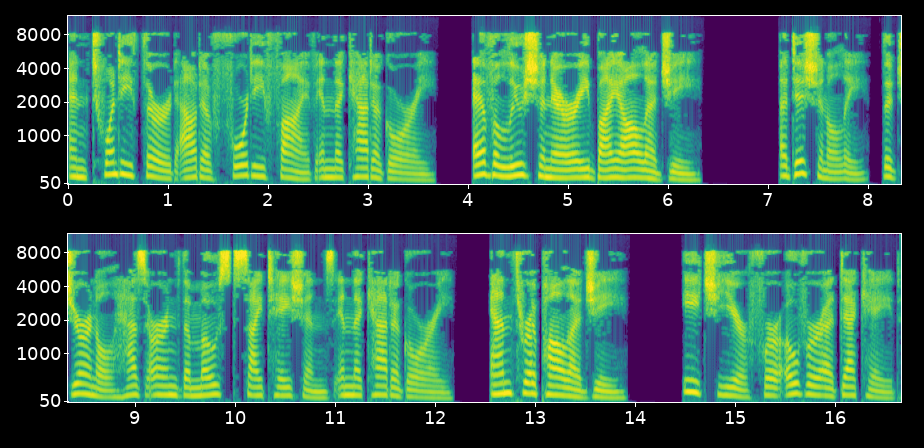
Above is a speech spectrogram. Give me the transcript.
and 23rd out of 45 in the category Evolutionary Biology. Additionally, the journal has earned the most citations in the category Anthropology each year for over a decade.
